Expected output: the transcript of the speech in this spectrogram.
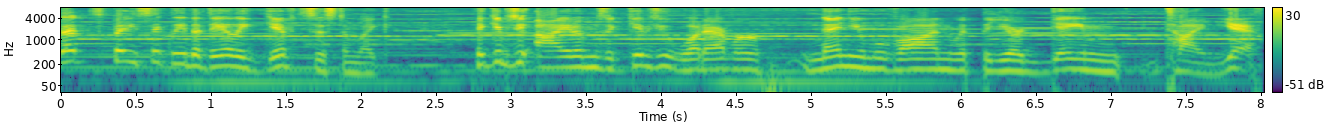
that's basically the daily gift system. Like, it gives you items, it gives you whatever, and then you move on with the, your game time. Yes.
